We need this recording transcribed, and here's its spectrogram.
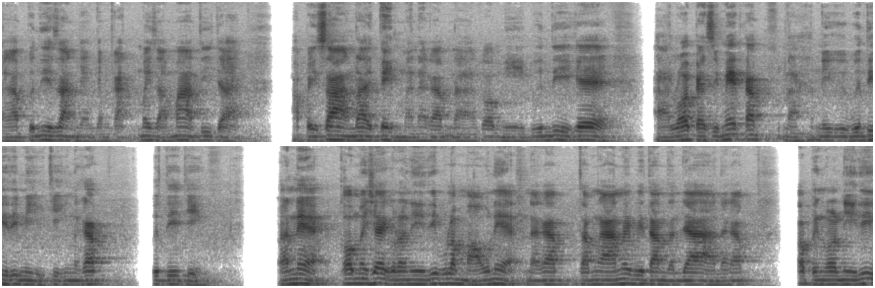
นะครับ พื้นที่สร้างอย่างจำกัดไม่สามารถที่จะไปสร้างได้เต็มนะครับนะก็มีพื้นที่แค่ร้อยแปดสิบเมตรครับนะนี่คือพื้นที่ที่มีอยู่จริงนะครับ พื้นที่จริง เพราะฉะนั้นเนี่ยก็ไม่ใช่กรณีที่ผู้รับเหมาเนี่ยนะครับทำงานไม่ไปตามสัญญานะครับ ก็เป็นกรณีที่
